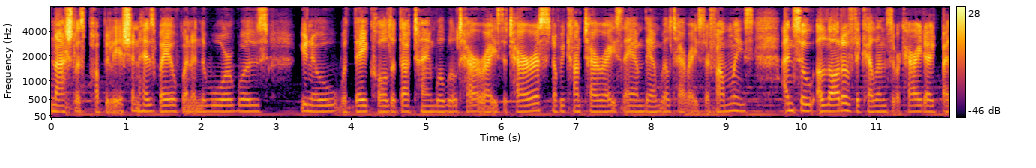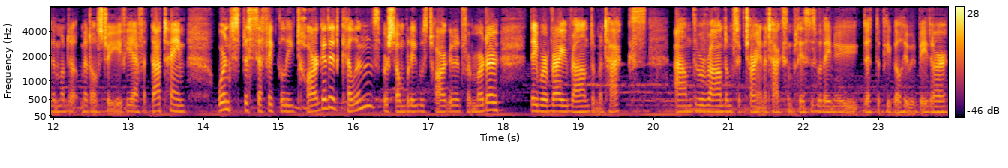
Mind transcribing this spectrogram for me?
nationalist population. His way of winning the war was you know, what they called at that time, well, we'll terrorise the terrorists. And if we can't terrorise them, then we'll terrorise their families. And so a lot of the killings that were carried out by the Mid Ulster UVF at that time weren't specifically targeted killings where somebody was targeted for murder. They were very random attacks. Um, there were random sectarian attacks in places where they knew that the people who would be there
